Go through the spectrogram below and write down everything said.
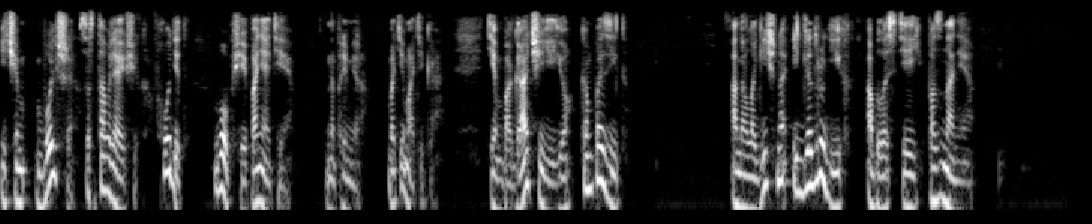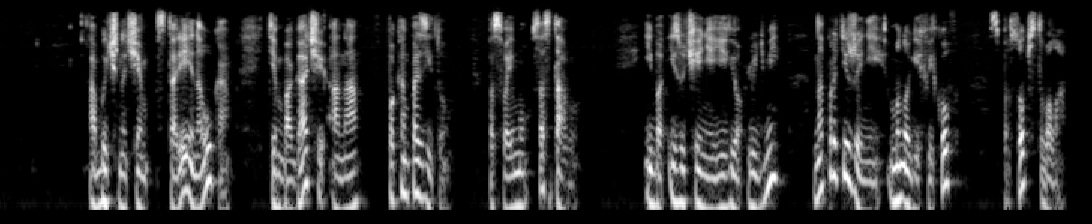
И чем больше составляющих входит в общее понятие, например, математика, тем богаче ее композит. Аналогично и для других областей познания. Обычно чем старее наука, тем богаче она по композиту, по своему составу, ибо изучение ее людьми на протяжении многих веков способствовало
